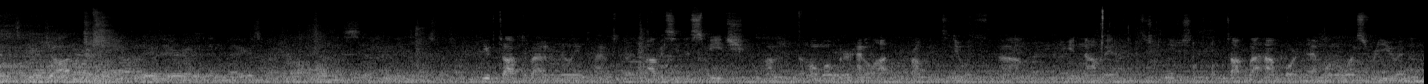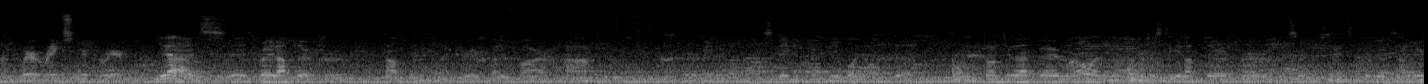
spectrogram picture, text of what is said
it's, it's a huge honor, and to do here in Vegas, where I call home, is I think it's special. You've talked about it a million times, but obviously the speech on the home opener had a lot probably to do with um, you getting nominated. Can you just talk about how important that moment was for you and where it ranks in your career? Yeah, it's it's right up there for top things in my career by far. Um, for me to speak in front of people, I don't uh, don't do that very well, and uh, just to get up there for the circumstances that it was under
